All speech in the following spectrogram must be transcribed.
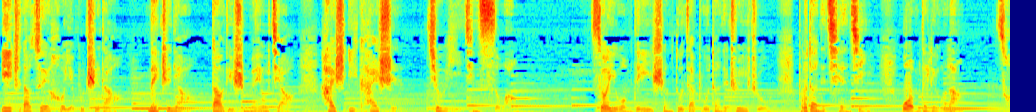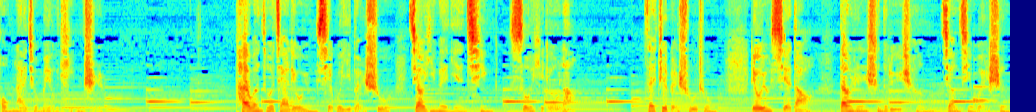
一直到最后也不知道。那只鸟到底是没有脚，还是一开始就已经死亡？所以我们的一生都在不断的追逐，不断的前进，我们的流浪从来就没有停止。台湾作家刘墉写过一本书，叫《因为年轻，所以流浪》。在这本书中，刘墉写道：“当人生的旅程将近尾声，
